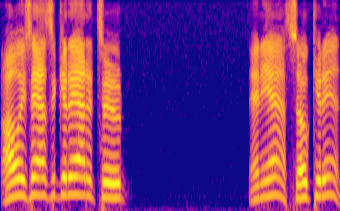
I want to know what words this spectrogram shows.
Always has a good attitude. And yeah, soak it in.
